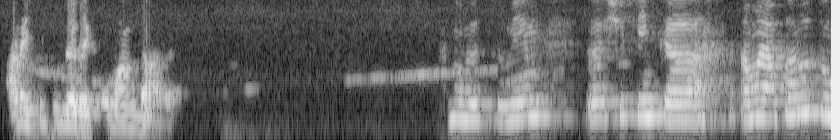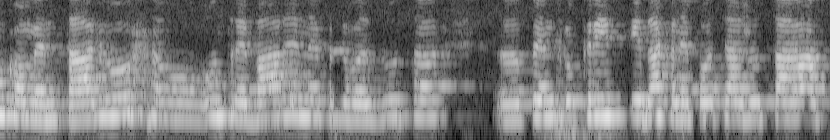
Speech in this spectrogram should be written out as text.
are titlul de recomandare. Mulțumim. Și fiindcă a mai apărut un comentariu, o întrebare neprevăzută pentru Cristi, dacă ne poți ajuta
